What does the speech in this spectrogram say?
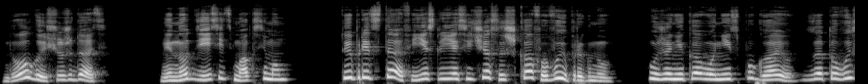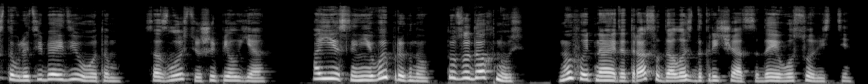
Долго еще ждать. Минут десять максимум. Ты представь, если я сейчас из шкафа выпрыгну. Уже никого не испугаю, зато выставлю тебя идиотом. Со злостью шипел я. А если не выпрыгну, то задохнусь. Ну, хоть на этот раз удалось докричаться до его совести.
